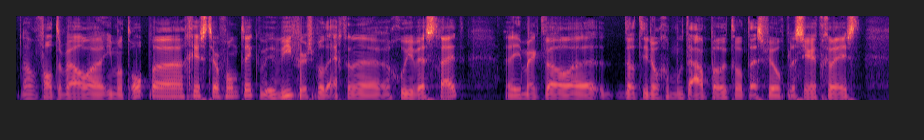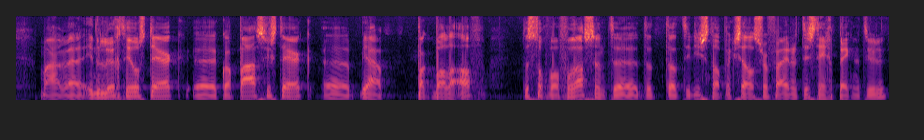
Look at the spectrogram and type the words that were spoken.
dan valt er wel iemand op gisteren, vond ik. Wiever speelde echt een goede wedstrijd. je merkt wel dat hij nog moet aanpoten, want hij is veel geplaceerd geweest. Maar uh, in de lucht heel sterk, uh, qua passing sterk. Uh, ja, pakt ballen af. Dat is toch wel verrassend dat, dat hij die stap Excelsior Feyenoord, het is tegen PEC natuurlijk,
